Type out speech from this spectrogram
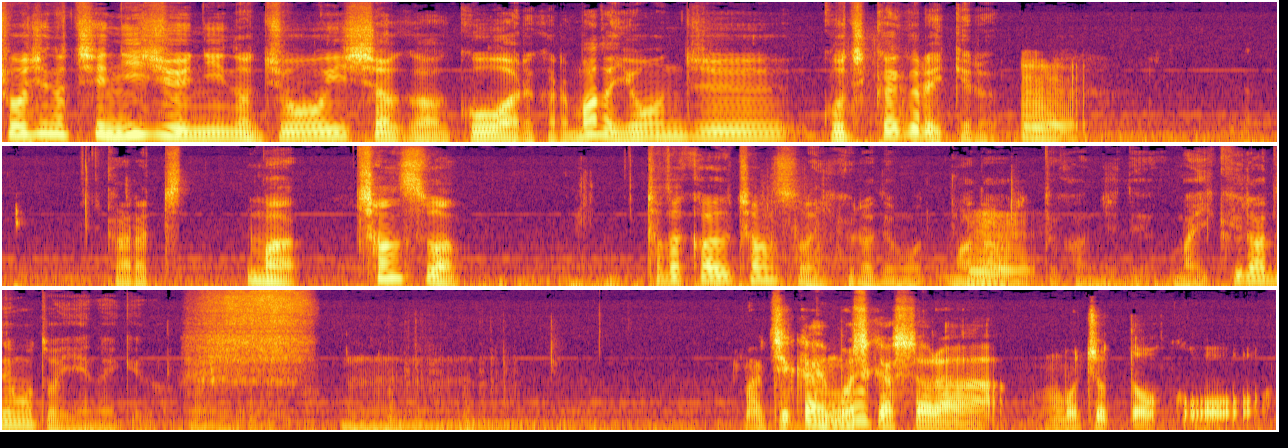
強靭の知恵22の上位者が5あるからまだ4050回ぐらいいける。うん。からちまあチャンスは戦うチャンスはいくらでもまだあるって感じで、まあいくらでもとは言えないけど。うん。まあ次回もしかしたらもうちょっとこ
